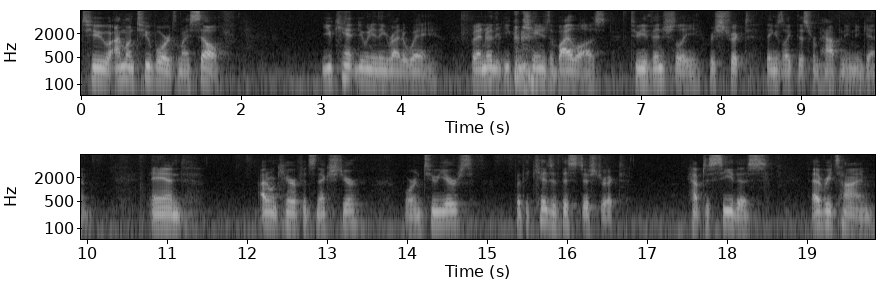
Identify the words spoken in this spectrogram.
To, I'm on two boards myself. You can't do anything right away, but I know that you can change the bylaws to eventually restrict things like this from happening again. And I don't care if it's next year or in two years, but the kids of this district have to see this every time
